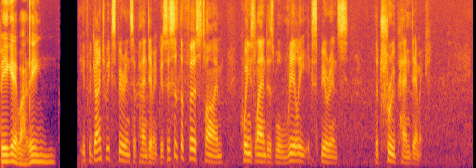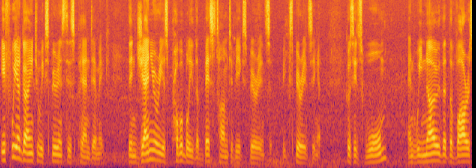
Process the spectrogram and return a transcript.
ပေးခဲ့ပါတယ် if we're going to experience a pandemic, because this is the first time Queenslanders will really experience the true pandemic. If we are going to experience this pandemic, then January is probably the best time to be experience, experiencing it because it's warm, and we know that the virus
